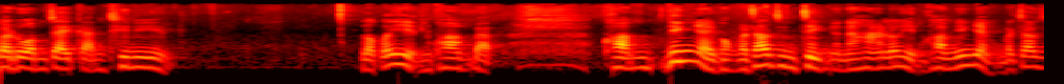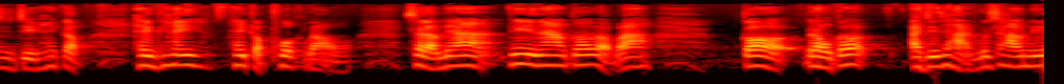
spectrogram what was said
มารวมใจกันที่นี่ เราก็เห็นความแบบ ความยิ่งใหญ่ของพระเจ้าจริงๆนะฮะเราเห็นความยิ่งใหญ่ของพระเจ้าจริง ๆ ให้กับให้ให้ให้กับพวกเราเสร็จแล้วเนี่ยพี่นาก็แบบว่าก็เราก็อธิษฐานเมื่อเช้านี้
